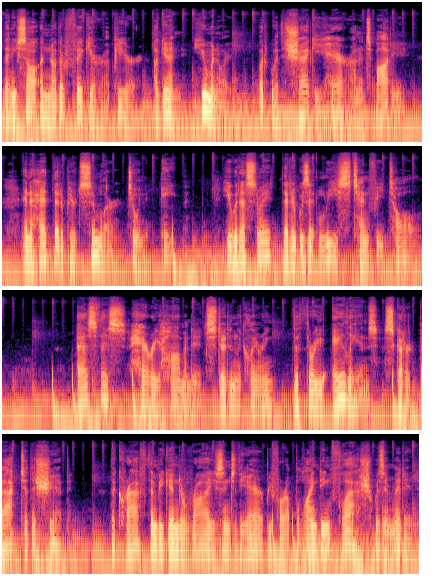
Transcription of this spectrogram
Then he saw another figure appear, again humanoid, but with shaggy hair on its body, and a head that appeared similar to an ape. He would estimate that it was at least 10 feet tall. As this hairy hominid stood in the clearing, the three aliens scuttered back to the ship. The craft then began to rise into the air before a blinding flash was emitted.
